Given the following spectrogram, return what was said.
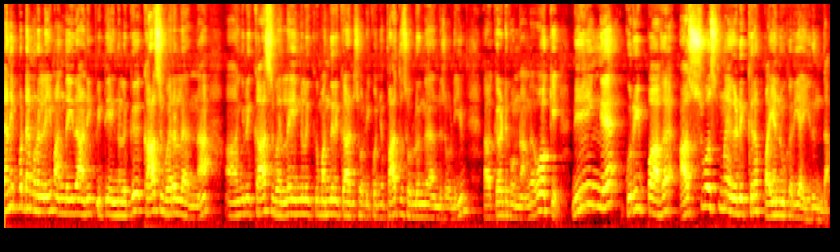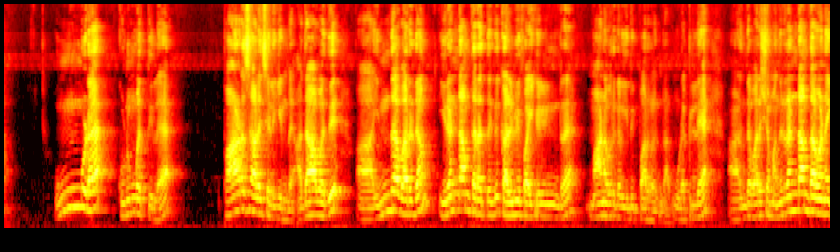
தனிப்பட்ட முறையிலையும் அந்த இதை அனுப்பிட்டு எங்களுக்கு காசு வரலைன்னா எங்களுக்கு காசு வரல எங்களுக்கு இருக்கான்னு சொல்லி கொஞ்சம் பார்த்து சொல்லுங்கன்னு சொல்லி கேட்டுக்கொண்டாங்க. ஓகே நீங்கள் குறிப்பாக அஸ்வஸ்ம எடுக்கிற பயனுகரியாக இருந்தா உங்களோட குடும்பத்தில் பாடசாலை செல்கின்ற அதாவது இந்த வருடம் இரண்டாம் தரத்துக்கு கல்வி பயில்கின்ற மாணவர்கள் இருப்பார்கள் என்றால் உங்களோட பிள்ளை இந்த வருஷம் வந்து ரெண்டாம் தவணை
